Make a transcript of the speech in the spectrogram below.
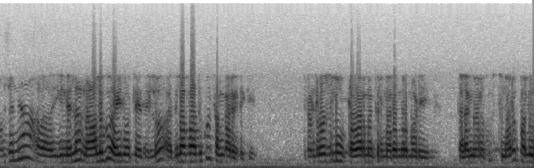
సౌజన్య ఈ నెల నాలుగు ఐదో తేదీల్లో ఆదిలాబాద్కు సంగారెడ్డికి. రెండు రోజులు ప్రధానమంత్రి నరేంద్ర మోడీ తెలంగాణకు వస్తున్నారు. పలు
